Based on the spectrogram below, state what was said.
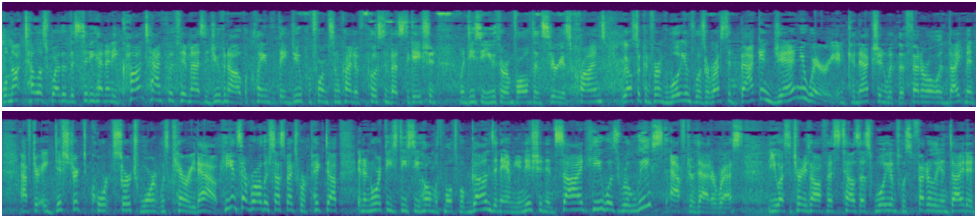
will not tell us whether the city had any contact with him as a juvenile, but claimed that they do perform some kind of post-investigation when D.C. youth are involved in serious crimes. We also confirmed Williams was arrested back in January in connection with the federal indictment after a district court search warrant was carried out. He and several other suspects were picked up in a northeast D.C. home with multiple guns and ammunition inside. He was released after that arrest. The U.S. Attorney's Office tells us Williams was federally indicted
